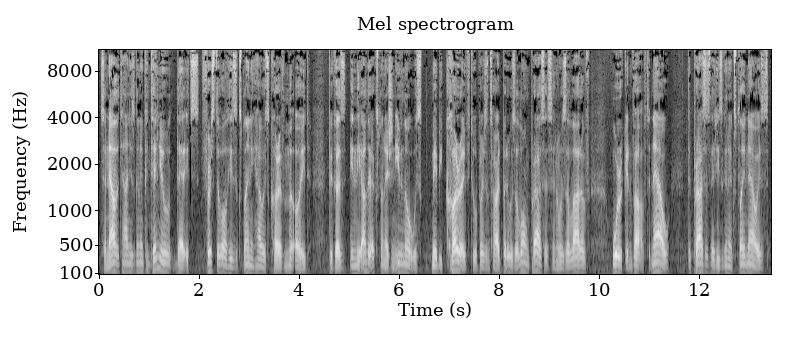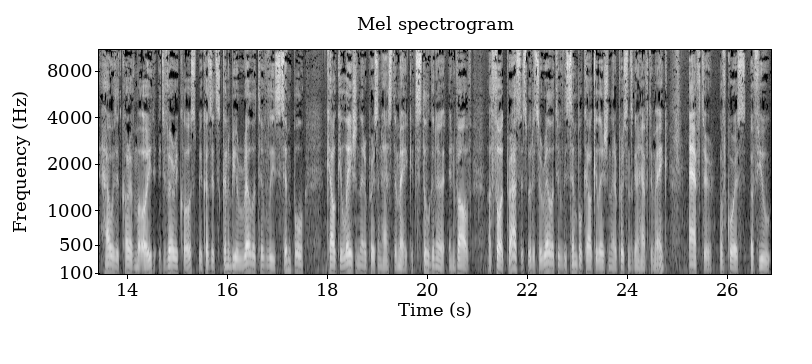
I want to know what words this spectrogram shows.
So now the Tanya is going to continue that it's, first of all, he's explaining how it's Karev Mu'oid, because in the other explanation, even though it was maybe Karev to a person's heart, but it was a long process and it was a lot of work involved. Now, the process that he's going to explain now is how is it Karev Mu'oid? It's very close because it's going to be a relatively simple calculation that a person has to make. It's still going to involve a thought process, but it's a relatively simple calculation that a person is going to have to make after, of course, a few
